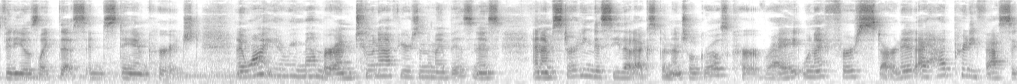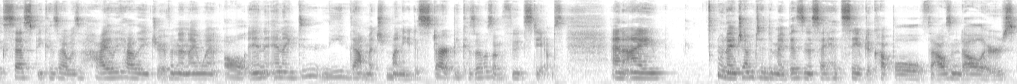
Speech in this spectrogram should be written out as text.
videos like this and stay encouraged. And I want you to remember I'm two and a half years into my business and I'm starting to see that exponential growth curve, right? When I first started, I had pretty fast success because I was highly, highly driven and I went all in and I didn't need that much money to start because I was on food stamps. And I when I jumped into my business, I had saved a couple thousand dollars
